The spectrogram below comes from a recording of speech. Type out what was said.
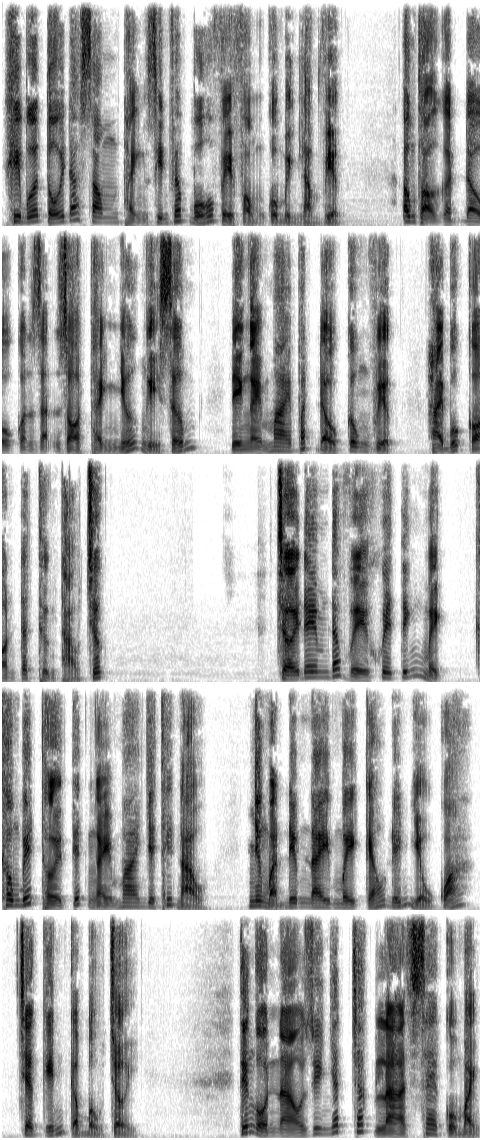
Khi bữa tối đã xong, Thành xin phép bố về phòng của mình làm việc. Ông Thọ gật đầu còn dặn dò Thành nhớ nghỉ sớm để ngày mai bắt đầu công việc hai bố con đã thương thảo trước. Trời đêm đã về khuya tính mịch, không biết thời tiết ngày mai như thế nào, nhưng mà đêm nay mây kéo đến nhiều quá, che kín cả bầu trời. Tiếng ồn nào duy nhất chắc là xe của Mạnh.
